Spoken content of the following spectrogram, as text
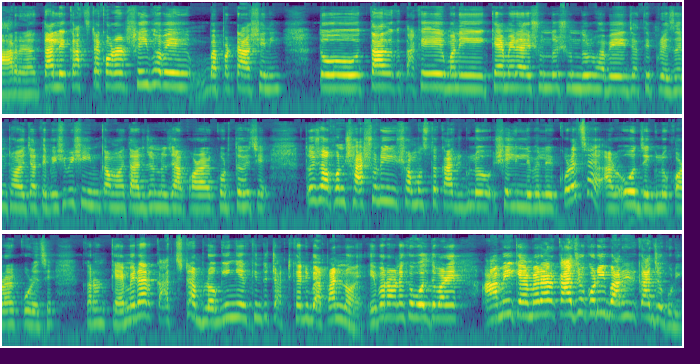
আর তাহলে কাজটা করার সেইভাবে ব্যাপারটা আসেনি। তো তা, তাকে মানে ক্যামেরায় সুন্দর সুন্দরভাবে যাতে প্রেজেন্ট হয়, যাতে বেশি বেশি ইনকাম হয়, তার জন্য যা করার করতে হয়েছে। তো যখন শাশুড়ি সমস্ত কাজগুলো সেই লেভেলের করেছে, আর ও যেগুলো করার করেছে, কারণ ক্যামেরার কাজটা ব্লগিংয়ের কিন্তু চাটকানি ব্যাপার নয়। এবার অনেকে বলতে পারে, আমি ক্যামেরার কাজও করি, বাড়ির কাজও করি।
